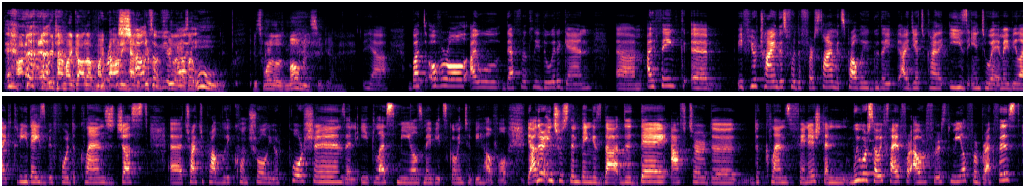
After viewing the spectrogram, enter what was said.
I, every time I got up, my body had a different feeling. I was like, ooh, it's one of those moments again. Yeah, but, but overall, I will definitely do it again. Um, I think uh, if you're trying this for the first time, it's probably a good idea to kind of ease into it. Maybe like three days before the cleanse, just uh, try to probably control your portions and eat less meals. Maybe it's going to be helpful. The other interesting thing is that the day after the the cleanse finished, and we were so excited for our first meal for breakfast,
